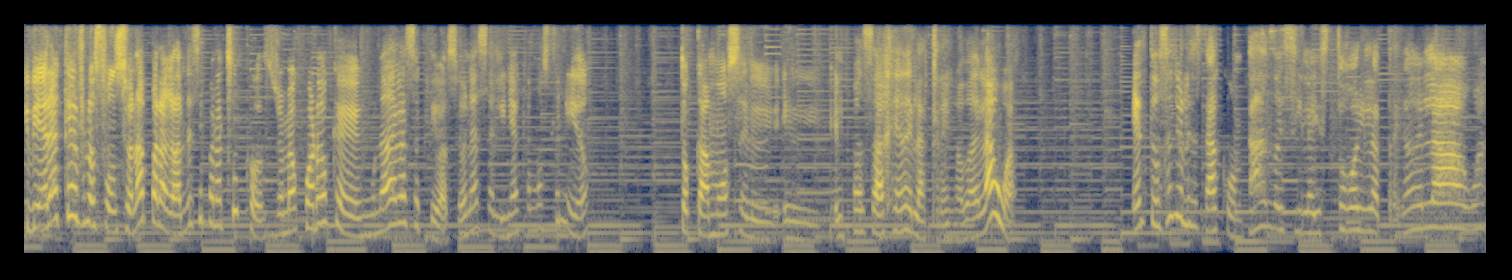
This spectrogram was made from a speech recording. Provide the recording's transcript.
Y viera que nos funciona para grandes y para chicos. Yo me acuerdo que en una de las activaciones en línea que hemos tenido, tocamos el, el, pasaje de la entrega del agua. Entonces yo les estaba contando y sí la historia y la entrega del agua,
